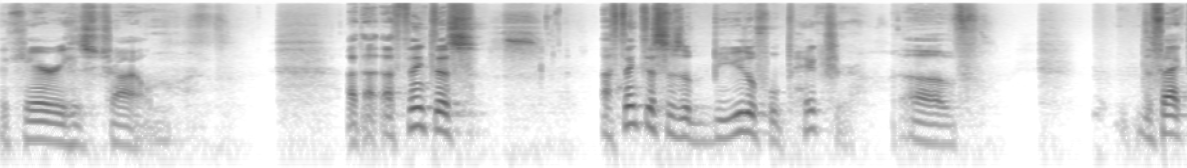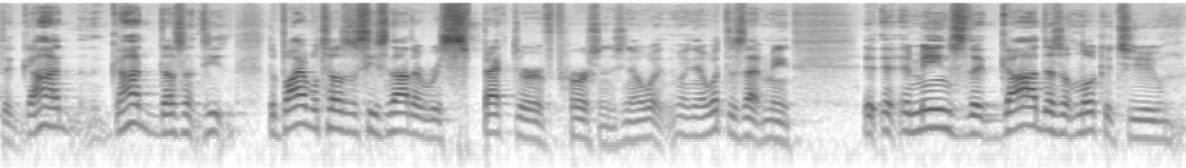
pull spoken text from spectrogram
to carry his child? I, I, think this, I think this is a beautiful picture of the fact that God, God doesn't. He, the Bible tells us He's not a respecter of persons. You know what? You know, what does that mean? It, it means that God doesn't look at you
